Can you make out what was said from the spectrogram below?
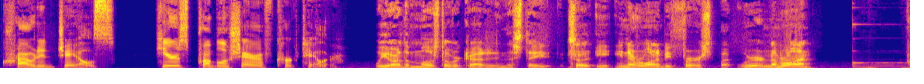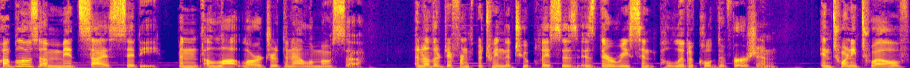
crowded jails. Here's Pueblo Sheriff Kirk Taylor. We are the most overcrowded in the state. So you, you never want to be first, but we're number one. Pueblo's a mid sized city and a lot larger than Alamosa. Another difference between the two places is their recent political diversion. In 2012,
